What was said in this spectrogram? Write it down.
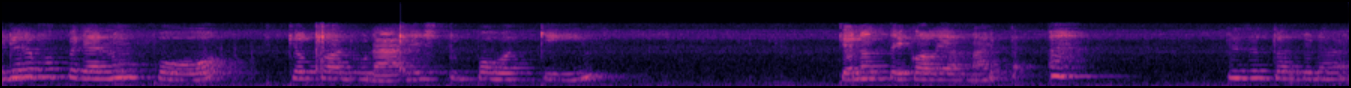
Agora eu vou pegar num pó, que eu estou a adorar, este pó aqui, que eu não sei qual é a marca, mas eu estou a adorar.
